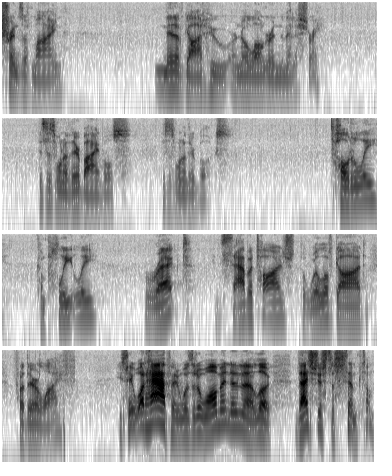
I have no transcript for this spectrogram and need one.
friends of mine, men of God who are no longer in the ministry. This is one of their Bibles, this is one of their books. Totally, completely wrecked and sabotaged the will of God for their life. You say, What happened? Was it a woman? No, no, no. Look, that's just a symptom.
